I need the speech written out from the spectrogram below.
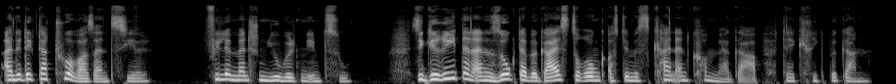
Eine Diktatur war sein Ziel. Viele Menschen jubelten ihm zu. Sie gerieten in einen Sog der Begeisterung, aus dem es kein Entkommen mehr gab. Der Krieg begann.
